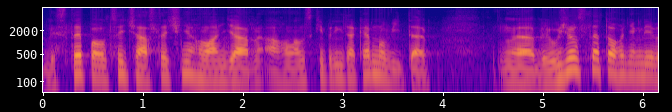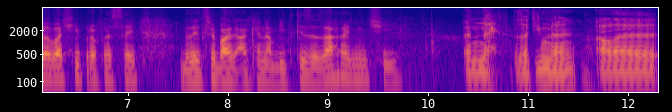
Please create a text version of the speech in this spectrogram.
Vy jste Polci částečně holanděn a holandsky prý také mluvíte. Eh, využil jste toho někdy ve vaší profesi? Byly třeba nějaké nabídky ze zahraničí? Eh, ne, zatím ne, ale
